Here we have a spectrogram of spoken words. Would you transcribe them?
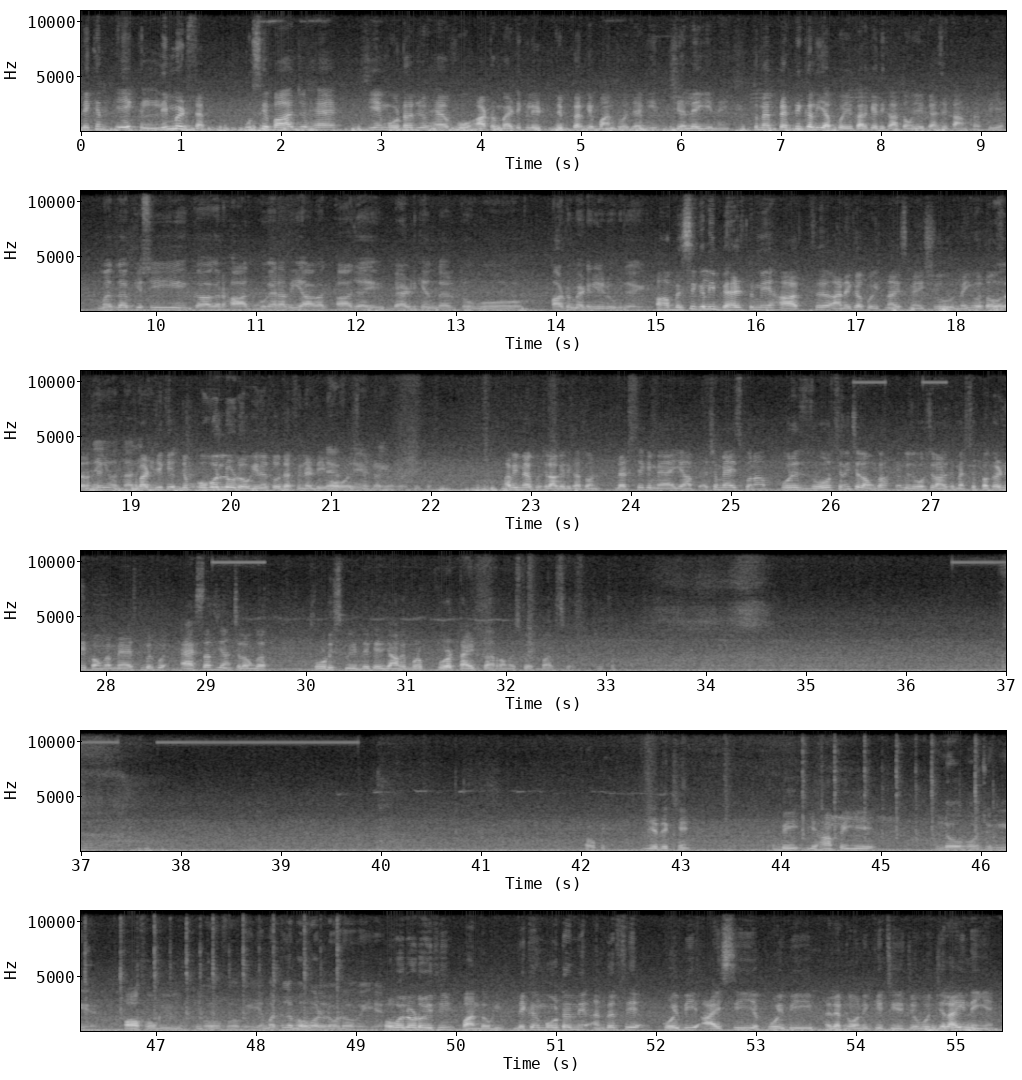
लेकिन एक लिमिट तक उसके बाद जो है ये मोटर जो है वो ऑटोमेटिकली ट्रिप करके बंद हो जाएगी जलेगी नहीं। तो मैं प्रैक्टिकली आपको ये करके दिखाता हूँ ये कैसे काम करती है। मतलब किसी का अगर हाथ वगैरह भी आ, आ जाए बेल्ट के अंदर तो वो ऑटोमेटिकली रुक जाएगी। हाँ बेसिकली बेल्ट में हाथ आने का कोई इतना इसमें इशू नहीं होता उस तरह नहीं होता बट ये जब ओवरलोड होगी ना तो डेफिनेटली वो अभी मैं आपको चला के दिखाता हूँ। लेट्स से कि मैं यहाँ पे अच्छा मैं इसको ना पूरे ज़ोर से नहीं चलाऊँगा क्योंकि ज़ोर चलाने से मैं इसको पकड़ नहीं पाऊँगा। मैं इसको बिल्कुल ऐसा से यहाँ चलाऊँगा थोड़ी स्पीड देके यहाँ पे पूरा पूरा टाइट कर रहा हूँ मैं एक बार से। ठीक है? ओके ये देखें अभी यहाँ पे ये लो हो चुकी है। ऑफ़ हो गई है ऑफ़ हो? गई है मतलब ओवरलोड हो गई है। ओवरलोड हुई थी बंद हो गई। लेकिन मोटर ने अंदर से कोई भी आईसी या कोई भी इलेक्ट्रॉनिक की चीज़ जो वो जलाई नहीं है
